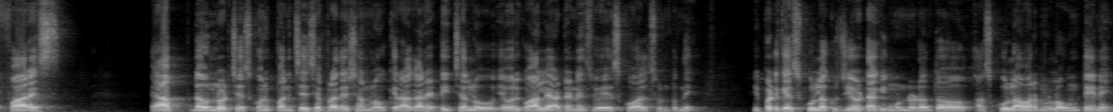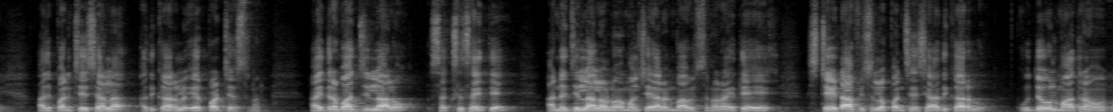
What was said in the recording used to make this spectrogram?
ఎఫ్ఆర్ఎస్ యాప్ డౌన్లోడ్ చేసుకొని పనిచేసే ప్రదేశంలోకి రాగానే టీచర్లు ఎవరికి వాళ్ళే అటెండెన్స్ వేసుకోవాల్సి ఉంటుంది. ఇప్పటికే స్కూళ్ళకు జియో ట్యాగింగ్ ఉండడంతో ఆ స్కూల్ ఆవరణలో ఉంటేనే అది పనిచేసేలా అధికారులు ఏర్పాటు చేస్తున్నారు. హైదరాబాద్ జిల్లాలో సక్సెస్ అయితే అన్ని జిల్లాలోనూ అమలు చేయాలని భావిస్తున్నారు. అయితే స్టేట్ ఆఫీసుల్లో పనిచేసే అధికారులు ఉద్యోగులు మాత్రం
